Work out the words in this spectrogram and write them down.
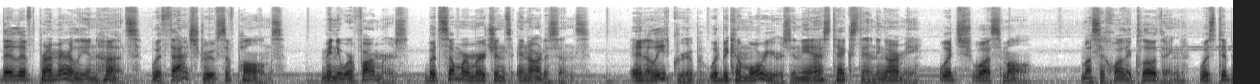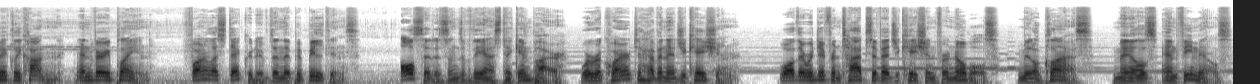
They lived primarily in huts with thatched roofs of palms. Many were farmers, but some were merchants and artisans. An elite group would become warriors in the Aztec standing army, which was small. Masehuali clothing was typically cotton and very plain, far less decorative than the Pipiltins. All citizens of the Aztec Empire were required to have an education. While there were different types of education for nobles, middle class, males, and females,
